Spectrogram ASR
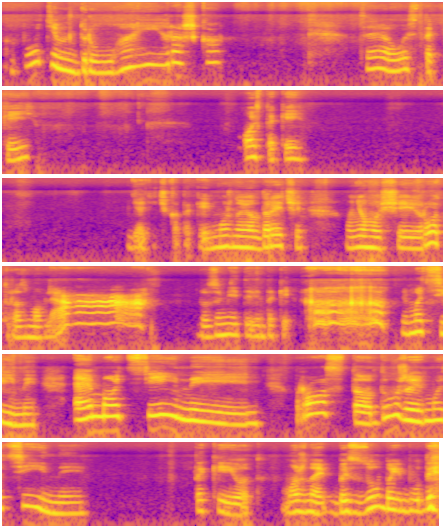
А потім друга іграшка. Це ось такий. Ось такий. Дядечка такий. Можна його, до речі, у нього ще й рот розмовляє. Розумієте, він такий емоційний. Емоційний. Просто дуже емоційний. Такий от. Можна і беззубий буде.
